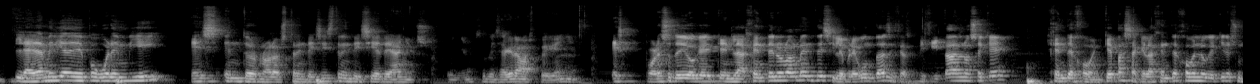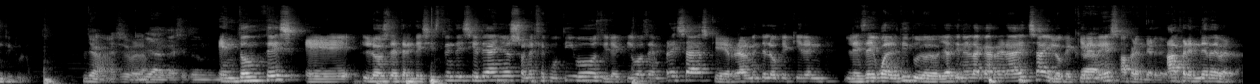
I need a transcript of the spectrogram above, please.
sí. La edad media de Power MBA es en torno a los 36-37 años. Coño. Se pensaba que era más pequeño. Es, por eso te digo que, que la gente normalmente, si le preguntas, dices digital, no sé qué, gente joven. ¿Qué pasa? Que la gente joven lo que quiere es un título. Ya, eso es verdad. Ya, casi todo el mundo. Entonces, eh, los de 36-37 años son ejecutivos, directivos de empresas que realmente lo que quieren, les da igual el título, ya tienen la carrera hecha y lo que quieren Claro, es Aprender de verdad. aprender de verdad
